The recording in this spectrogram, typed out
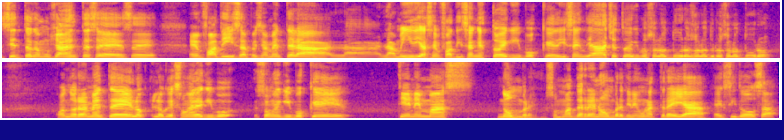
siento que mucha gente se, se enfatiza, especialmente la, la, la, media, se enfatiza en estos equipos que dicen, ya, estos equipos son los duros, son los duros, son los duros. Cuando realmente lo, lo que son el equipo son equipos que tienen más nombre, son más de renombre, tienen una estrella exitosa.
